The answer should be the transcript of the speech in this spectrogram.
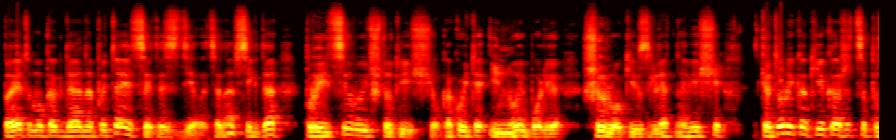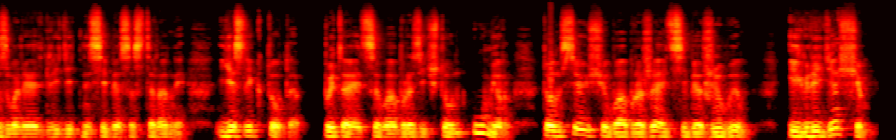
поэтому, когда она пытается это сделать, она всегда проецирует что-то еще, какой-то иной, более широкий взгляд на вещи, который, как ей кажется, позволяет глядеть на себя со стороны. Если кто-то пытается вообразить, что он умер, то он все еще воображает себя живым и глядящим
